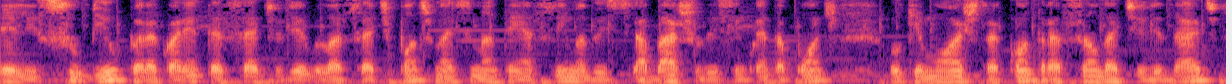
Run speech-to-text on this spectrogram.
ele subiu para 47,7 pontos, mas se mantém acima dos, abaixo dos 50 pontos, o que mostra a contração da atividade,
